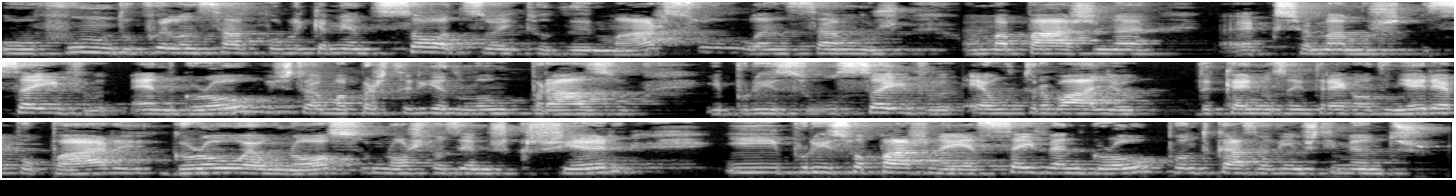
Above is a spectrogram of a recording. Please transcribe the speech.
O fundo foi lançado publicamente só a 18 de março, lançamos uma página eh, que chamamos Save and Grow, isto é uma parceria de longo prazo e por isso o Save é o trabalho de quem nos entrega o dinheiro, é poupar, grow é o nosso, nós fazemos crescer e por isso a página é saveandgrow.casadeinvestimentos.com,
